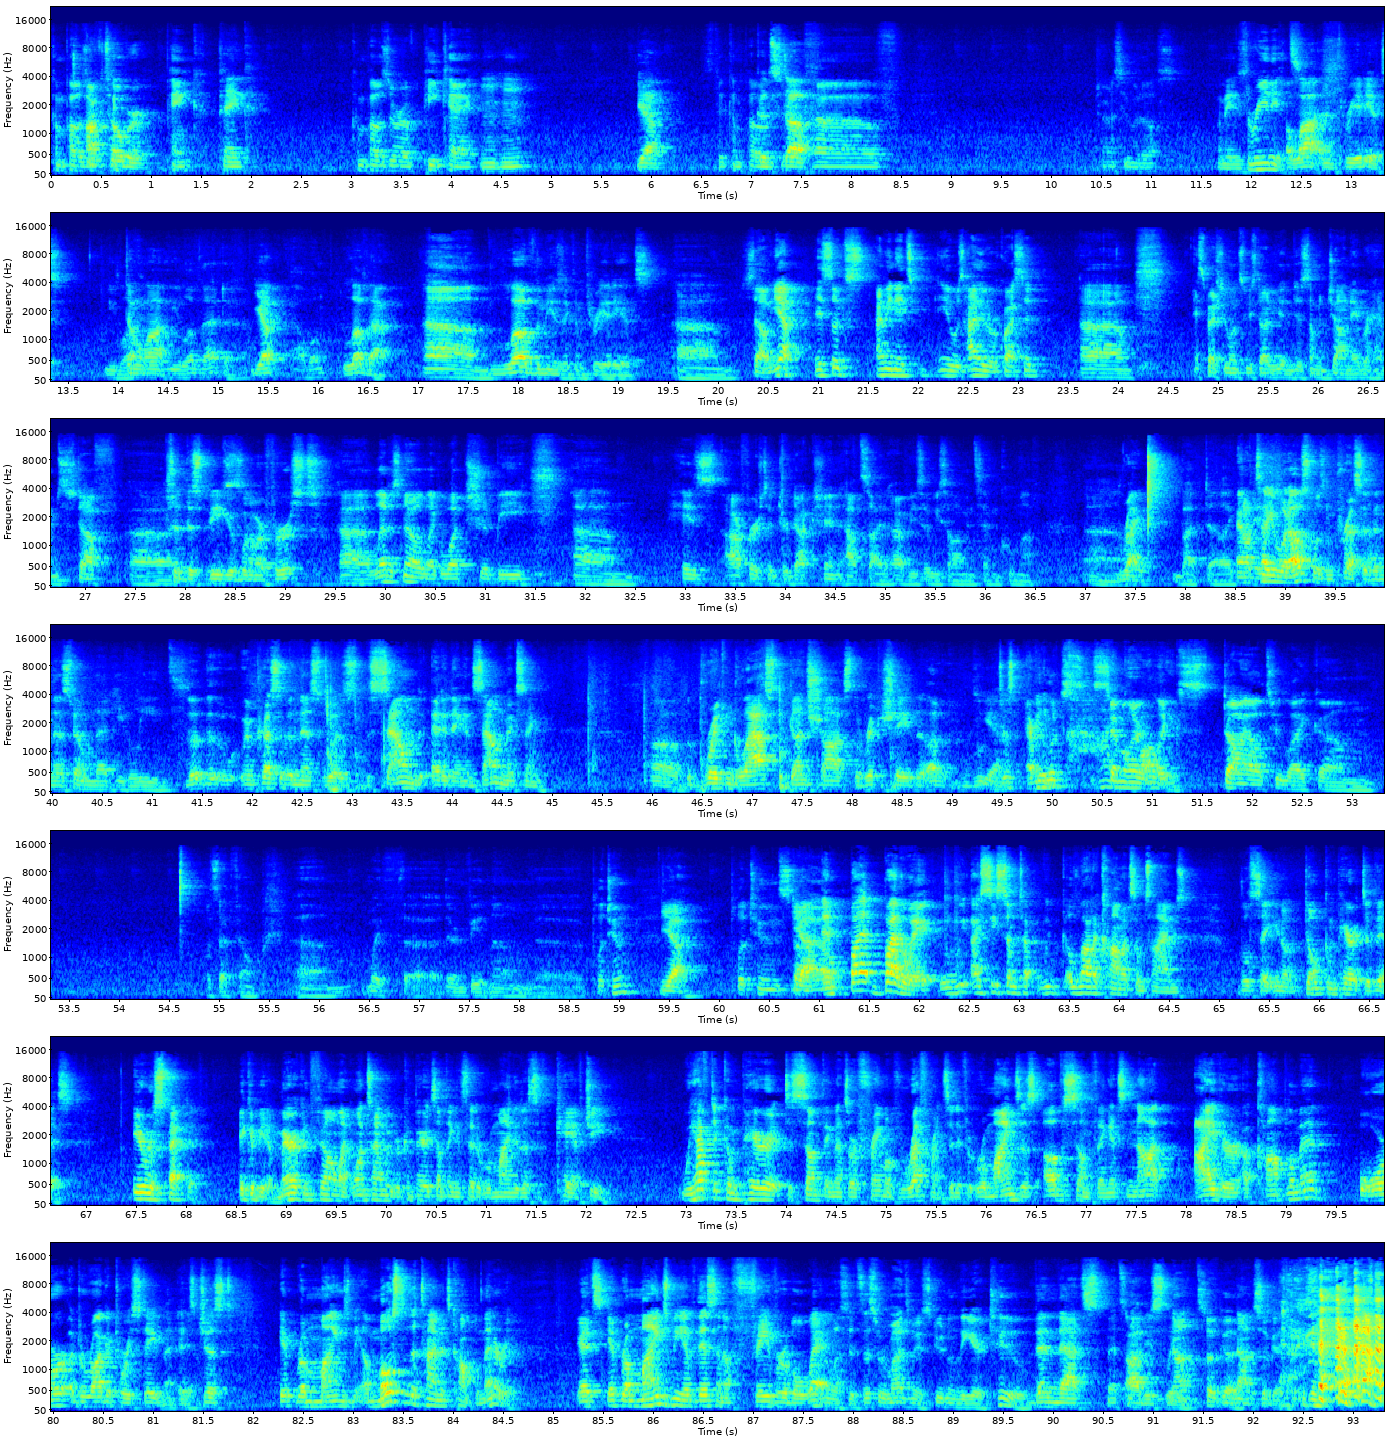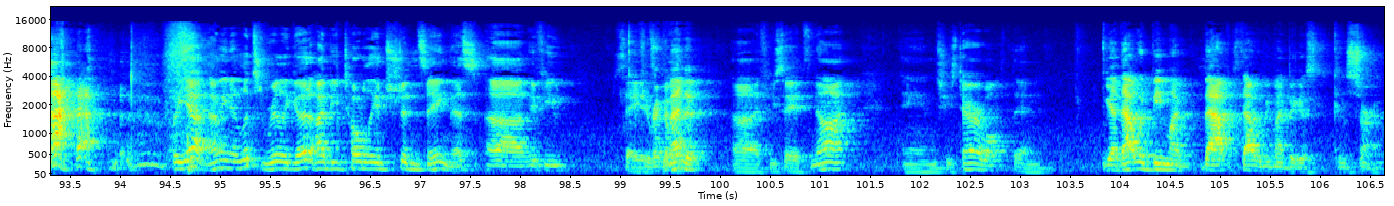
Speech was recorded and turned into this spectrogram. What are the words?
composer October, Pink, Pink. composer of PK, Mm-hmm. Yeah. the composer stuff. of. Trying to see what else. I mean, Three Idiots. a lot and Three Idiots. You love Done a lot. You love that uh, Yep. album. Love that. Um, Love the music in Three Idiots. Um, so yeah, this looks. I mean, it's it was highly requested, um, especially once we started getting into some of John Abraham's stuff. Uh, Should this be one of our first? Uh, let us know like what should be um, his our first introduction outside. Obviously, we saw him in Seven Kuma. Uh, Right. But uh, like, And I'll tell you what else was impressive in this film that he leads. The, the impressive in this was the sound editing and sound mixing. Uh, the breaking glass, the gunshots, the ricochet, the, uh, Yeah, just It everything. looks similar, quality. like style to like um, what's that film um, with uh, they're in Vietnam, uh, Platoon. yeah, Platoon style. yeah. And by by the way, we, I see sometimes a lot of comments. Sometimes they'll say, you know, don't compare it to this. Irrespective, it could be an American film. Like one time we were compared something and said it reminded us of KFG. We have to compare it to something that's our frame of reference, and if it reminds us of something, it's not either a compliment or a derogatory statement. It's just it reminds me. Most of the time, it's complimentary. It's it reminds me of this in a favorable way. Unless it's this reminds me of Student of the Year too. Then that's That's obviously not so good. Not so good. But yeah, I mean, it looks really good. I'd be totally interested in seeing this. Uh, if you say If you it's recommend good. it. Uh, if you say it's not, and she's terrible, then Yeah, that would be my that that would be my biggest concern.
